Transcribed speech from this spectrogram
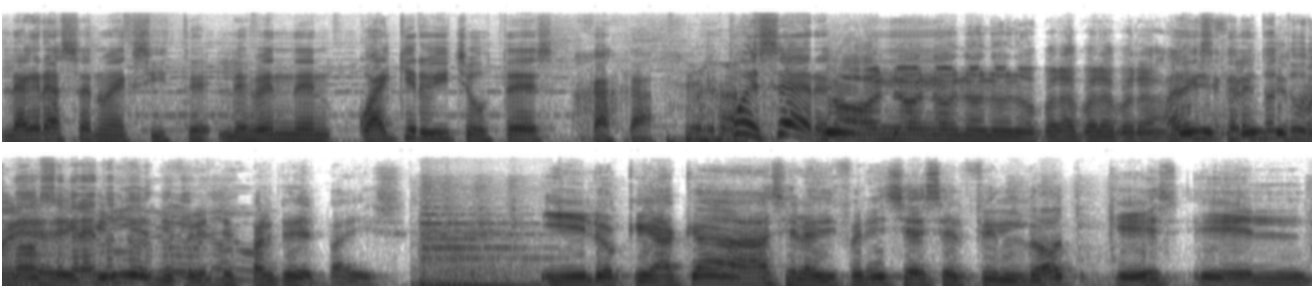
la grasa no existe. Les venden cualquier bicho a ustedes, jaja. Eh, Puede ser. No, eh, no, no, no, no, no, pará, pará, pará. Hay diferentes turco, maneras de calentó el cría en diferentes partes del país. Y lo que acá hace la diferencia es el field lot, que es el,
